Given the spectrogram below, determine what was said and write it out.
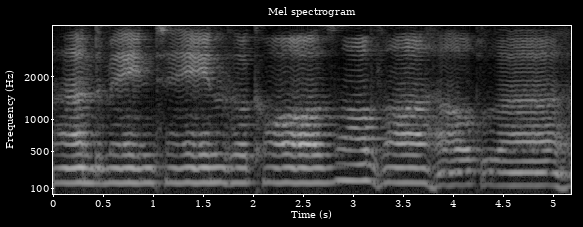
and maintain the cause of the helpless.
